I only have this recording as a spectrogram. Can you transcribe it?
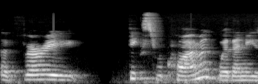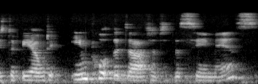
a very fixed requirement where they needed to be able to import the data to the CMS,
